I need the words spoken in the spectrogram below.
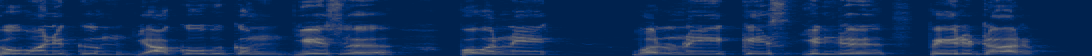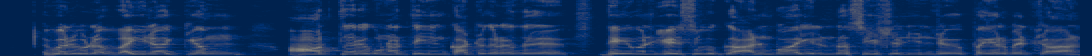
யோவானுக்கும் யாக்கோவுக்கும் இயேசு பொவர்னே கேஸ் என்று பெயரிட்டார். இவர்களுடைய வைராக்கியம் ஆத்திர குணத்தையும் காட்டுகிறது. தேவன் இயேசுவுக்கு அன்பாய் இருந்த சீசன் என்று பெயர் பெற்றான்.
